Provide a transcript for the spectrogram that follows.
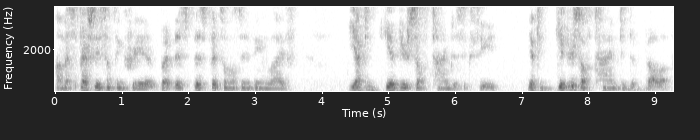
um, especially something creative. But this this fits almost anything in life. You have to give yourself time to succeed. You have to give yourself time to develop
